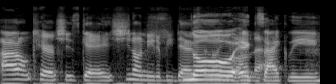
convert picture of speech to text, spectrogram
I don't care if she's gay. She don't need to be dancing. No, on that. exactly.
